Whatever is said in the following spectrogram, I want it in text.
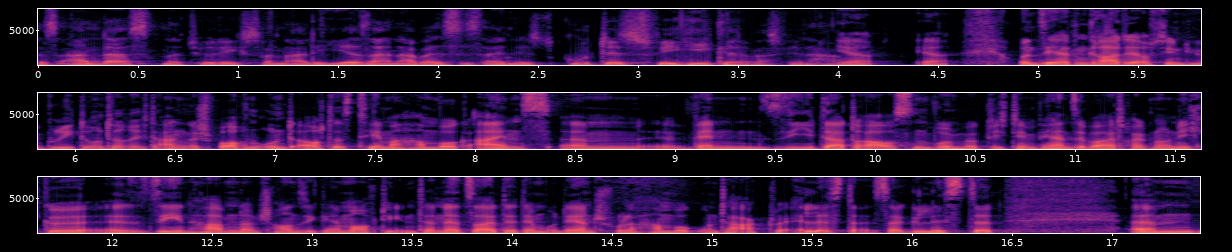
das anders. Natürlich sollen alle hier sein, aber es ist ein gutes Vehikel, was wir da haben. Ja, ja. Und Sie hatten gerade auch den Hybridunterricht angesprochen und auch das Thema Hamburg 1. Ähm, wenn Sie da draußen womöglich den Fernsehbeitrag noch nicht gesehen haben, dann schauen Sie gerne mal auf die Internetseite der Modernen Schule Hamburg unter Aktuelles, da ist er gelistet. Ähm,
